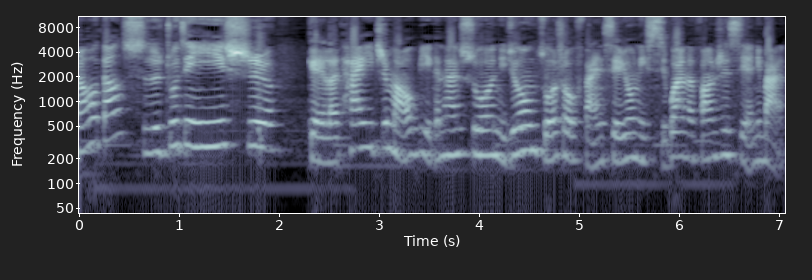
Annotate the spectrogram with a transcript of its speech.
然后当时朱静一是给了他一支毛笔，跟他说：“你就用左手反写，用你习惯的方式写，你把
